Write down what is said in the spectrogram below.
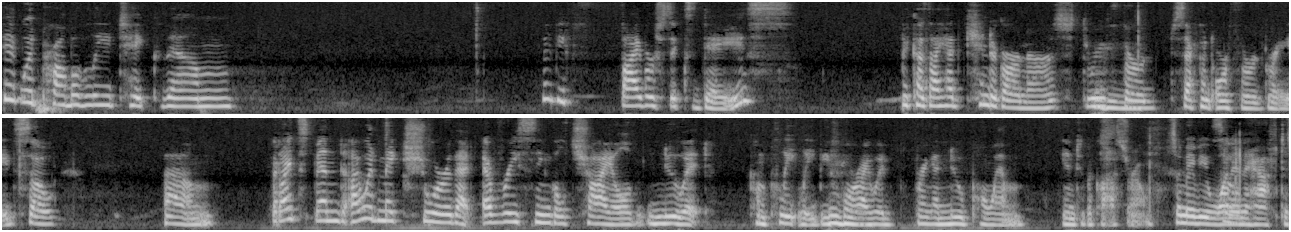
It would probably take them maybe five or six days because I had kindergartners through mm-hmm. third, second, or third grade. So, um, but I'd spend, I would make sure that every single child knew it completely before I would bring a new poem into the classroom. So maybe one So- and a half to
